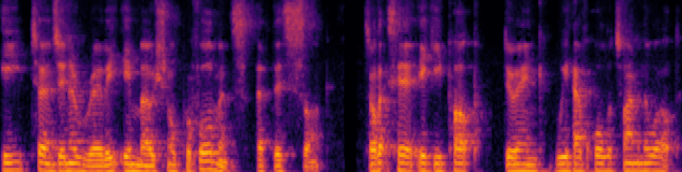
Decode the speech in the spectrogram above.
he turns in a really emotional performance of this song. So let's hear Iggy Pop doing We Have All the Time in the World.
